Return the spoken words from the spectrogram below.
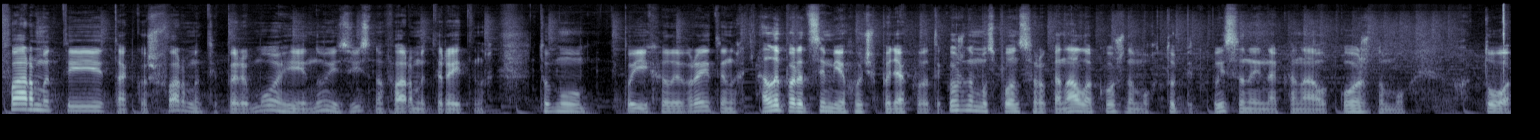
фармити, також фармити перемоги, ну і звісно, фармити рейтинг. Тому поїхали в рейтинг. Але перед цим я хочу подякувати кожному спонсору каналу, кожному, хто підписаний на канал, кожному хто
